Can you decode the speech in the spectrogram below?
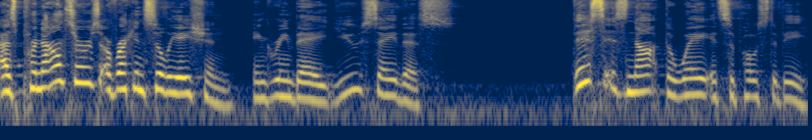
As pronouncers of reconciliation in Green Bay, you say this this is not the way it's supposed to be.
